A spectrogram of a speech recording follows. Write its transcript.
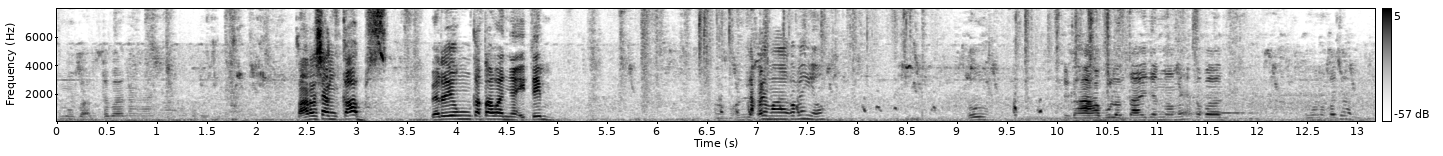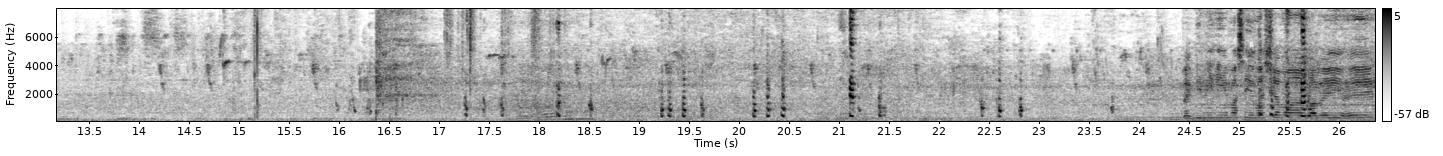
Tumaba ang taba ng ano. Para siyang cubs. Pero yung katawan niya itim. Ang laki mga kamay oh. Oh. Naghahabulan tayo dyan mamaya kapag umano ka dyan. Pag hinihimas-himas siya mga kamay eh.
